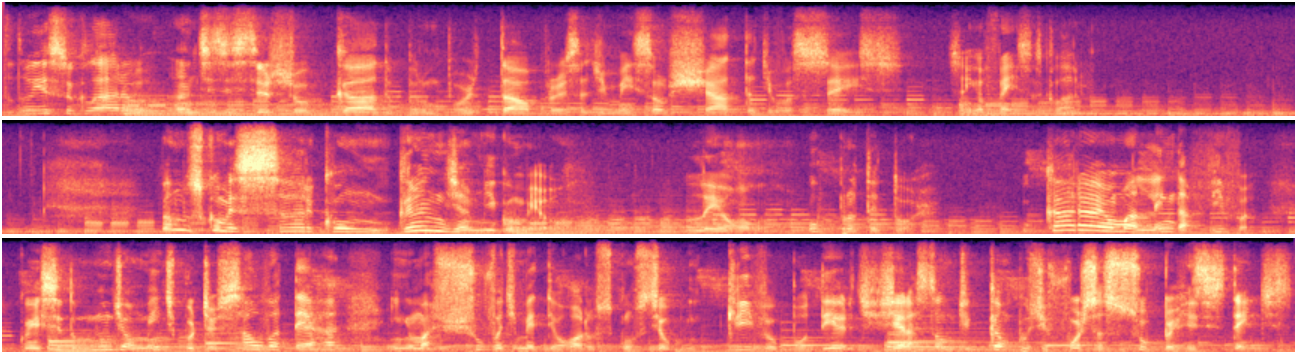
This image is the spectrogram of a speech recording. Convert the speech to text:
Tudo isso, claro, antes de ser jogado por um portal para essa dimensão chata de vocês. Sem ofensas, claro. Vamos começar com um grande amigo meu, Leon, o Protetor. Cara é uma lenda viva conhecido mundialmente por ter salvo a Terra em uma chuva de meteoros com seu incrível poder de geração de campos de força super resistentes.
